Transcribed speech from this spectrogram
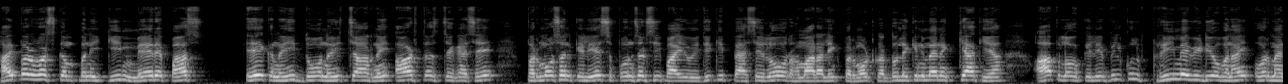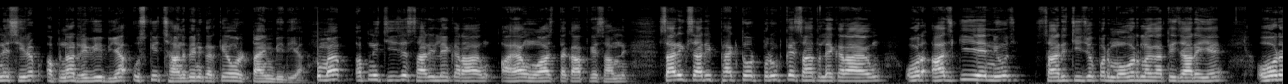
हाइपरवर्स कंपनी की मेरे पास एक नहीं, दो नहीं, चार नहीं, आठ, दस जगह से प्रमोशन के लिए स्पॉन्सरशिप आई हुई थी कि पैसे लो और हमारा लिंक प्रमोट कर दो, लेकिन मैंने क्या किया, आप लोगों के लिए बिल्कुल फ्री में वीडियो बनाई और मैंने सिर्फ़ अपना रिव्यू दिया, उसकी छानबीन करके और टाइम भी दिया। तो मैं अपनी चीज़ें सारी लेकर आया हूँ आज तक आपके सामने। सारी सारी फैक्ट और प्रूफ के साथ लेकर आया हूँ और आज की ये न्यूज़ सारी चीज़ों पर मोहर लगाती जा रही है। और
